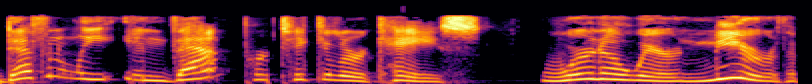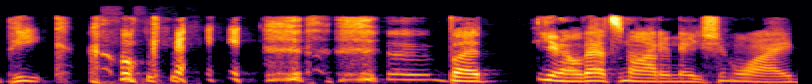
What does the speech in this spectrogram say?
definitely in that particular case, we're nowhere near the peak. Okay, but you know that's not a nationwide.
